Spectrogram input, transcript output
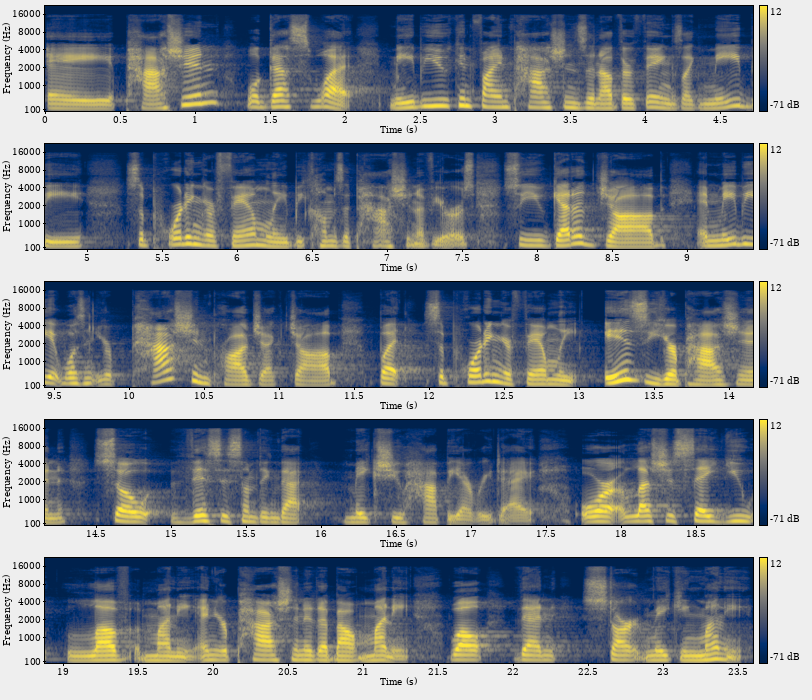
a passion. Well, guess what? Maybe you can find passions in other things. Like maybe supporting your family becomes a passion of yours. So you get a job and maybe it wasn't your passion project job, but supporting your family is your passion. So this is something that makes you happy every day. Or let's just say you love money and you're passionate about money. Well, then start making money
